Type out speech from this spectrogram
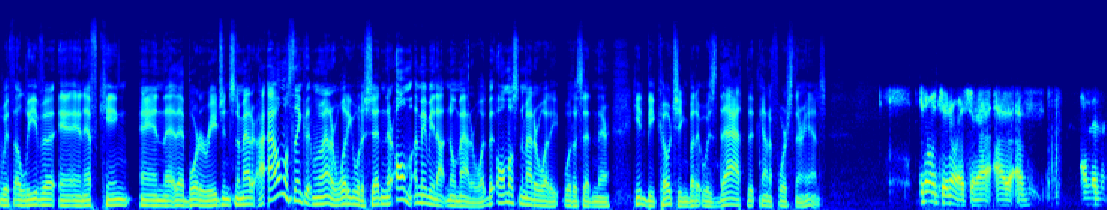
with Alleva and, and F. King and that, that Board of Regents, no matter, I, I almost think that no matter what he would have said in there, maybe not no matter what, but almost no matter what he would have said in there, he'd be coaching. But it was that that kind of forced their hands. You know, it's interesting. I, I, I've I remember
